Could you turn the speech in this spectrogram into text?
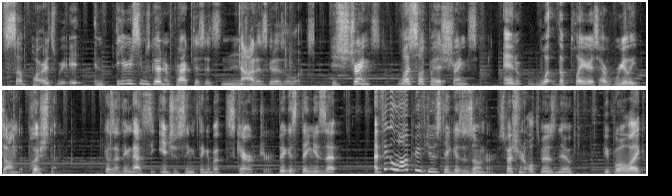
subpar. It's weird. It, in theory, seems good. In practice, it's not as good as it looks. His strengths. Let's talk about his strengths and what the players have really done to push them. Because I think that's the interesting thing about this character. Biggest thing is that I think a lot of people view Snake as a zoner, especially when Ultimate is new. People are like,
